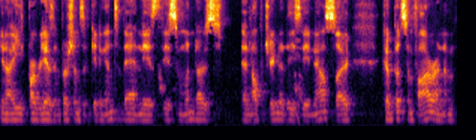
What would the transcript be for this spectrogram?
You know, he probably has ambitions of getting into that, and there's there's some windows and opportunities there now, so could put some fire in him.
